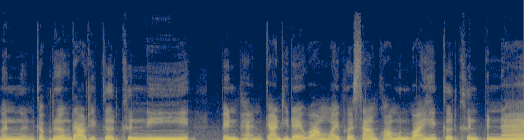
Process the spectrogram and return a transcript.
มันเหมือนกับเรื่องราวที่เกิดขึ้นนี้ เป็นแผนการที่ได้วางไว้เพื่อสร้างความวุ่นวายให้เกิดขึ้นเป็นแน่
